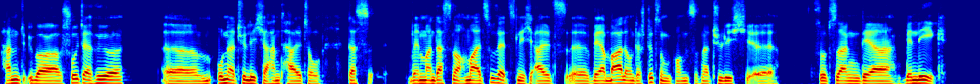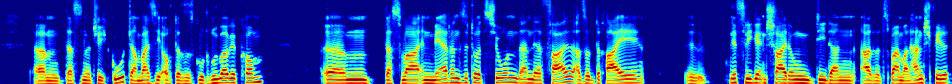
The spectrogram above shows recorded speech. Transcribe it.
Hand über Schulterhöhe, ähm, unnatürliche Handhaltung. Das, wenn man das nochmal zusätzlich als äh, verbale Unterstützung bekommt, ist das natürlich äh, sozusagen der Beleg. Ähm, das ist natürlich gut, dann weiß ich auch, dass es gut rübergekommen. Ähm, das war in mehreren Situationen dann der Fall, also drei äh, knifflige Entscheidungen, die dann, also zweimal Handspiel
